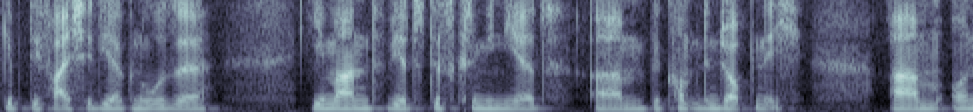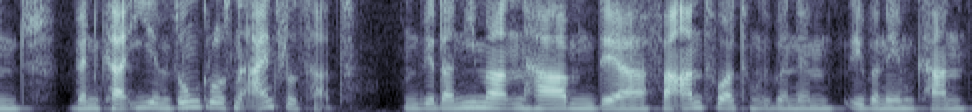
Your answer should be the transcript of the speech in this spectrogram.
gibt die falsche Diagnose, jemand wird diskriminiert, ähm, bekommt den Job nicht. Ähm, und wenn KI so einen großen Einfluss hat und wir dann niemanden haben, der Verantwortung übernehmen, übernehmen kann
